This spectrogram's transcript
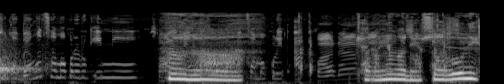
suka banget sama produk ini. Alah, sama kulit aku. caranya nggak ada yang seru nih.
